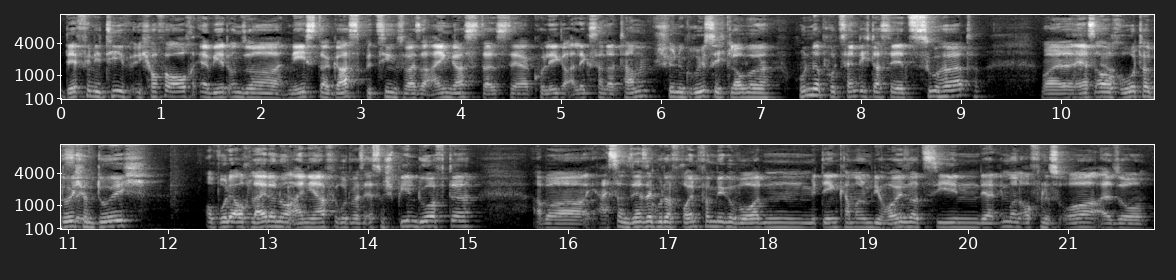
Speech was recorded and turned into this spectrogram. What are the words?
Definitiv. Ich hoffe auch, er wird unser nächster Gast, beziehungsweise ein Gast. Das ist der Kollege Alexander Tamm. Schöne Grüße. Ich glaube hundertprozentig, dass er jetzt zuhört, weil er ist auch ja, roter durch und durch. Obwohl er auch leider nur ein Jahr für Rot-Weiß Essen spielen durfte. Aber er ist ein sehr, sehr guter Freund von mir geworden. Mit dem kann man um die Häuser ziehen. Der hat immer ein offenes Ohr. Also,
